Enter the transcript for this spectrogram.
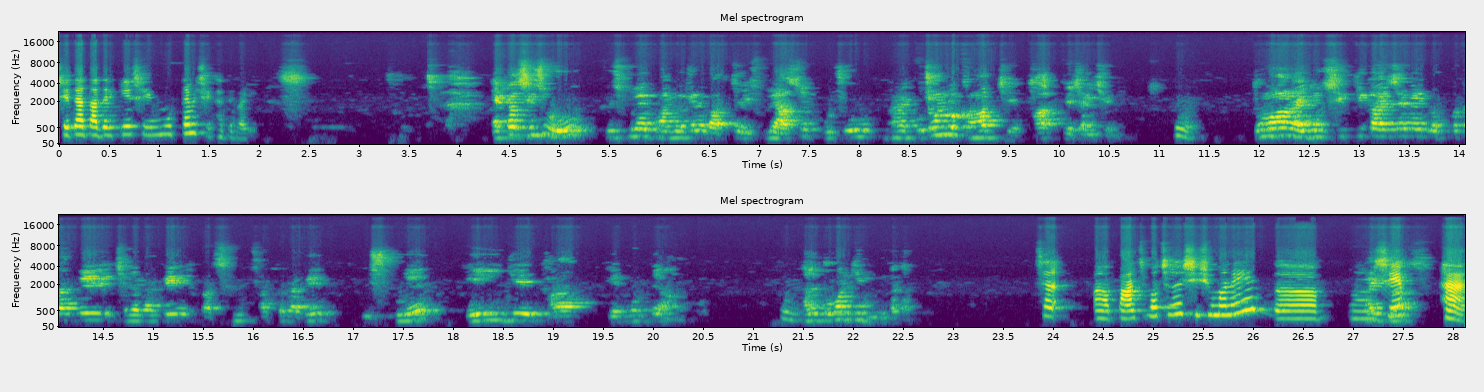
সেটা তাদেরকে সেই মুহূর্তে আমি শেখাতে পারি। একটা শিশু স্কুলে পাঁচ বছরের বাচ্চা স্কুলে আসে প্রচুর মানে প্রচণ্ড কাঁদছে থাকতে চাইছে তোমার একজন শিক্ষিকা হিসেবে লক্ষ্য থাকবে ছেলেটাকে বা ছাত্রটাকে স্কুলে এই যে খারাপ এর মধ্যে আনব। তাহলে তোমার কি ভূমিকা থাকবে? স্যার পাঁচ বছরের শিশু মানে সে হ্যাঁ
